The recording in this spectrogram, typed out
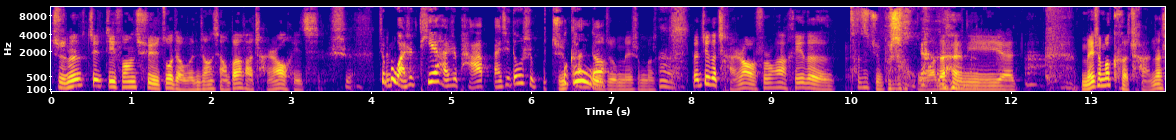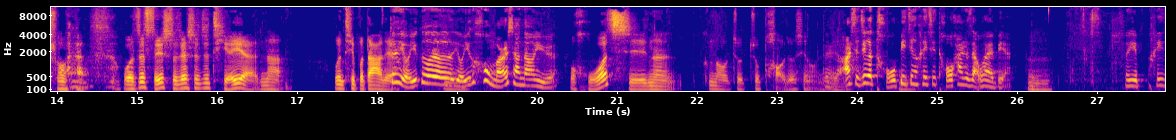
只能这地方去做点文章，想办法缠绕黑棋。是，就不管是贴还是爬，白棋都是局部就没什么。嗯，但这个缠绕，说实话，黑的它的局部是活的，你也没什么可缠的。说白，了，我这随时这是只铁眼，那问题不大的呀。对，有一个有一个后门，相当于我活棋，呢那我就就跑就行了。对，而且这个头，毕竟黑棋头还是在外边。嗯。所以黑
